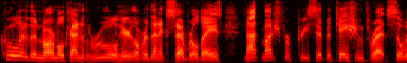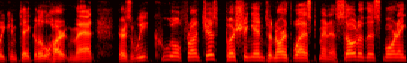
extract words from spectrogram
Cooler than normal, kind of the rule here over the next several days. Not much for precipitation threats, so we can take a little heart in that. There's a weak cool front just pushing into northwest Minnesota this morning.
